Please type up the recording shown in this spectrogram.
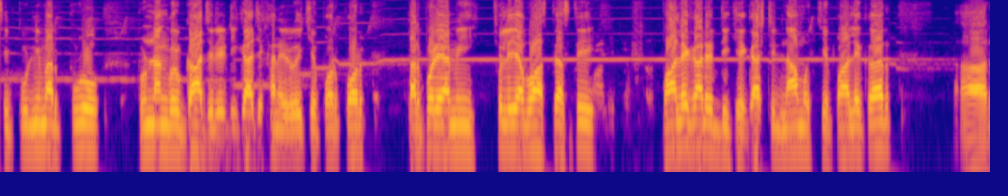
সেই পূর্ণিমার পুরো পূর্ণাঙ্গ গাছ রেডি গাছ এখানে রয়েছে পরপর তারপরে আমি চলে যাব আস্তে আস্তে পালেকারের দিকে গাছটির নাম হচ্ছে পালেকার আর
